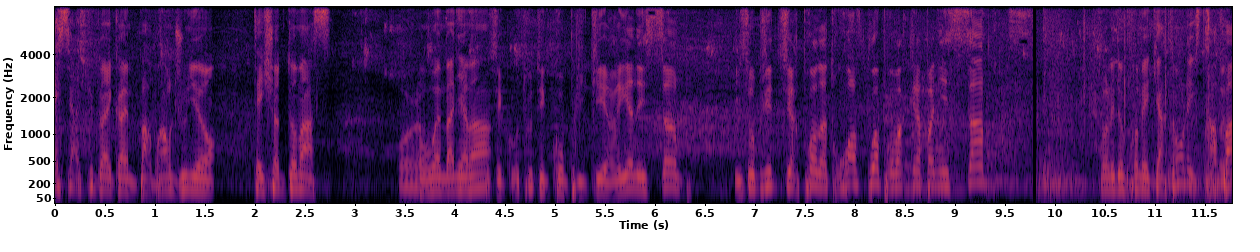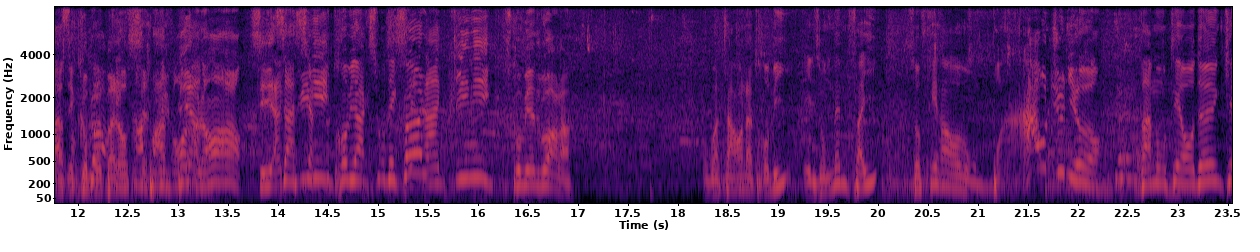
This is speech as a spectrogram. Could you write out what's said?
Et c'est récupéré quand même par Brown Jr. Tayshaun Thomas oh pour Wembanyama. c'est- tout est compliqué, rien n'est simple. Ils sont obligés de s'y reprendre à trois fois pour marquer un panier simple. Sur les deux premiers cartons, l'extra passe. Regardez comme le l'extra circule. Oh bien. C'est un Ça clinique. circule trop bien, action C'est d'école. un clinique, ce qu'on vient de voir là. On voit Taran Atrobi et ils ont même failli s'offrir un rebond. Brown Jr. va monter en dunk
